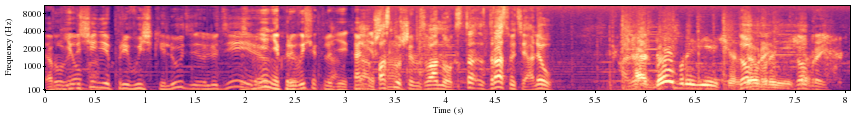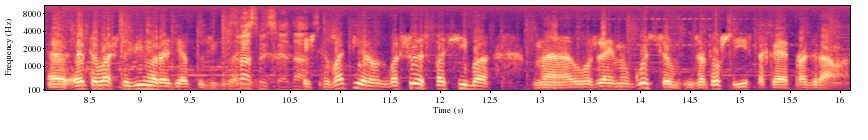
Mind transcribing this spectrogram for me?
объема. увеличение привычки люди, людей. Изменение к- привычек людей, Да, конечно. послушаем звонок. Здравствуйте, алло. Алло. А, Добрый вечер, добрый, добрый, вечер. добрый. Э, Это ваш любимый говорит. Здравствуйте, да. Во-первых, большое спасибо э, уважаемым гостям за то, что есть такая программа.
